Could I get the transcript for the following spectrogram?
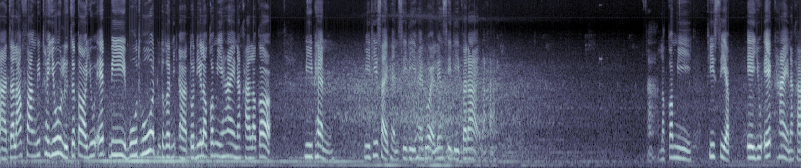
อ่าจะรับฟังวิทยุหรือจะต่อ USB บลูทูธตัวนี้อ่าตัวนี้เราก็มีให้นะคะ แล้วก็มีแผ่นมีที่ใส่แผ่นซีดีให้ด้วยเล่นซีดีก็ได้นะคะอ่าแล้วก็มีที่เสียบ AUX ให้นะคะ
